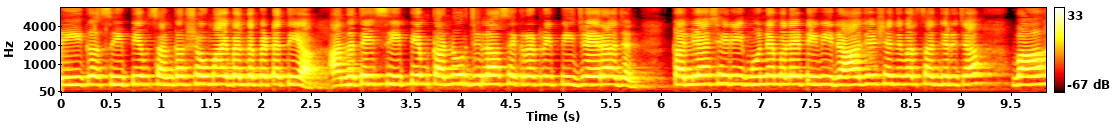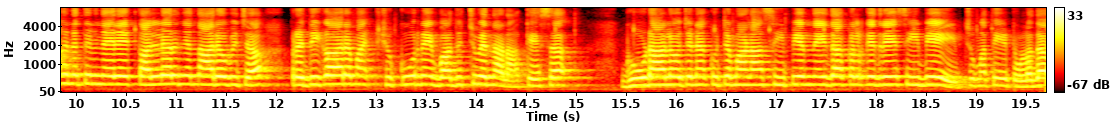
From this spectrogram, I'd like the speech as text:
ലീഗ് സി പി എം സംഘർഷവുമായി ബന്ധപ്പെട്ടെത്തിയ അന്നത്തെ സി പി എം കണ്ണൂർ ജില്ലാ സെക്രട്ടറി പി ജയരാജൻ കല്യാശ്ശേരി മുൻ M L A T V Rajesh എന്നിവർ സഞ്ചരിച്ച വാഹനത്തിന് നേരെ കല്ലെറിഞ്ഞെന്നാരോപിച്ച് പ്രതികാരമായി ഷുക്കൂറിനെ വധിച്ചുവെന്നാണ് കേസ്. ഗൂഢാലോചന കുറ്റമാണ് സി പി എം നേതാക്കൾക്കെതിരെ സി ബി ഐ ചുമത്തിയിട്ടുള്ളത്.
